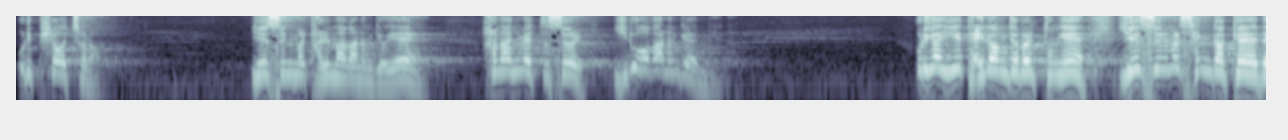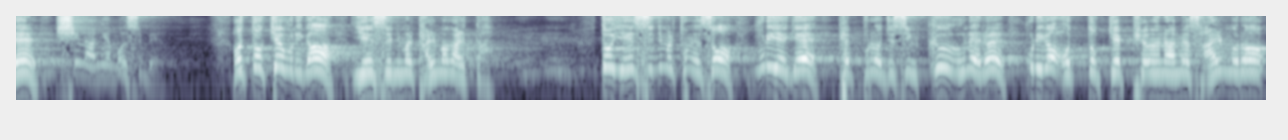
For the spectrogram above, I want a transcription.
우리 표처럼 예수님을 닮아가는 교회, 하나님의 뜻을 이루어가는 교회입니다. 우리가 이 대강절을 통해 예수님을 생각해야 될 신앙의 모습이에요. 어떻게 우리가 예수님을 닮아갈까? 또 예수님을 통해서 우리에게 베풀어 주신 그 은혜를 우리가 어떻게 표현하며 삶으로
